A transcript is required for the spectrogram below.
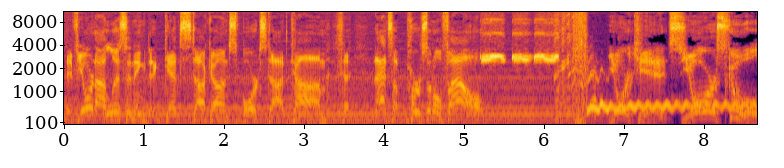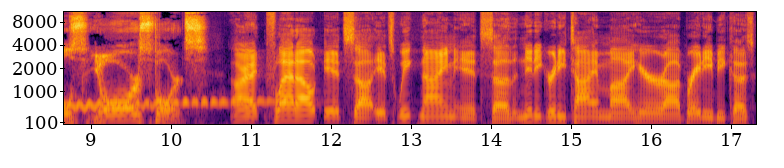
If you're not listening to GetStuckOnSports.com, that's a personal foul. Your kids, your schools, your sports. All right, flat out, it's uh, it's week nine. It's uh, the nitty gritty time uh, here, uh, Brady, because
